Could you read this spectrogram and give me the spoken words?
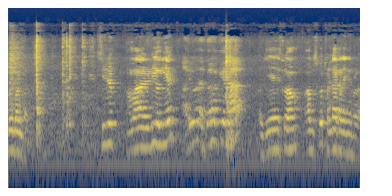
दो बंद कर सिर्फ़ हमारा रेडी हो गया और ये इसको हम अब इसको ठंडा करेंगे थोड़ा।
